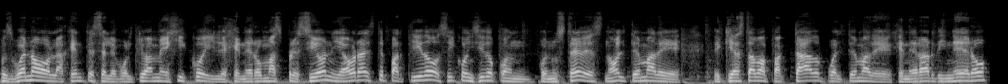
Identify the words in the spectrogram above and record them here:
pues bueno, la gente se le volteó a México y le generó más presión y ahora este partido sí coincido con, con ustedes, ¿no? El tema de, de que ya estaba pactado por el tema de generar dinero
